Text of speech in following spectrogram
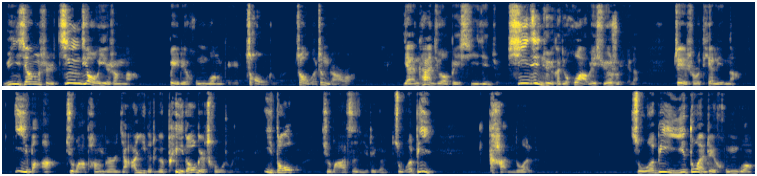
云香是惊叫一声啊，被这红光给罩住了，罩个正着啊，眼看就要被吸进去，吸进去可就化为血水了。这时候天林呐一把就把旁边衙役的这个佩刀给抽出来了，一刀就把自己这个左臂砍断了。左臂一断，这红光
